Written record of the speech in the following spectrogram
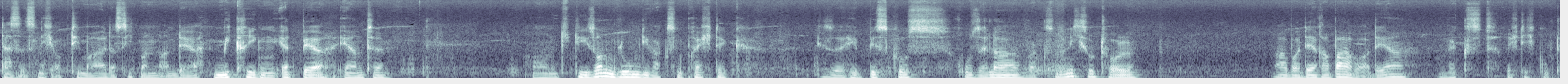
Das ist nicht optimal. Das sieht man an der mickrigen Erdbeerernte. Und die Sonnenblumen, die wachsen prächtig. Diese Hibiscus, Rosella wachsen nicht so toll. Aber der Rhabarber, der wächst richtig gut.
